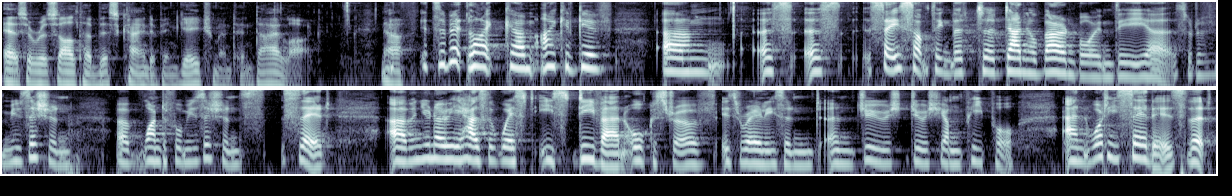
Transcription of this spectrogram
as a result of this kind of engagement and dialogue. Now, It's a bit like um, I could give, um, say something that uh, Daniel Barenboim, the uh, sort of musician, uh, wonderful musician, said. Um, and you know, he has the West East Divan Orchestra of Israelis and, and Jewish, Jewish young people. And what he said is that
